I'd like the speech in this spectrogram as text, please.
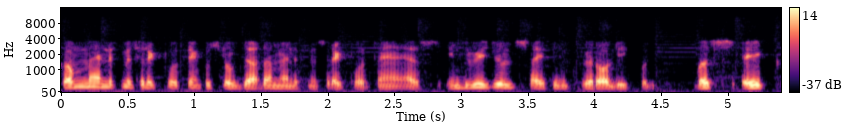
कम मेहनत में सिलेक्ट होते हैं, कुछ लोग ज़्यादा मेहनत में सिलेक्ट होते हैं। As individuals I think we're all equal बस एक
